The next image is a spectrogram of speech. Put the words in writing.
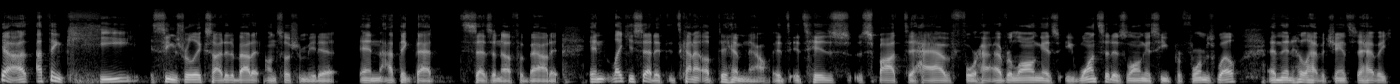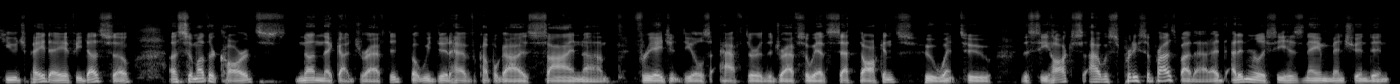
Yeah, I think he seems really excited about it on social media, and I think that says enough about it. And like you said, it, it's kind of up to him now. It's it's his spot to have for however long as he wants it, as long as he performs well, and then he'll have a chance to have a huge payday if he does so. Uh, some other cards, none that got drafted, but we did have a couple guys sign um, free agent deals after the draft. So we have Seth Dawkins, who went to the Seahawks. I was pretty surprised by that. I, I didn't really see his name mentioned in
